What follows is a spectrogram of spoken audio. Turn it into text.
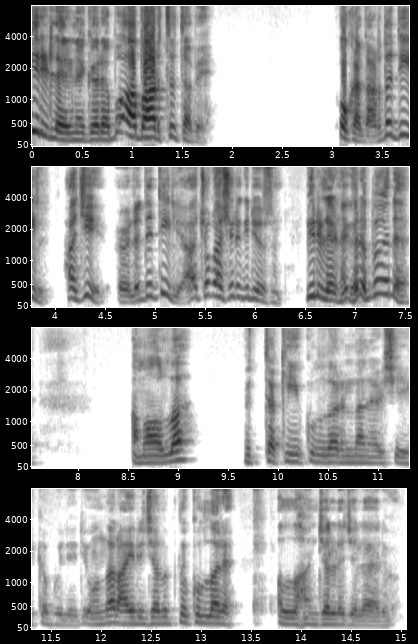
Birilerine göre bu abartı tabi. O kadar da değil. Hacı öyle de değil ya. Çok aşırı gidiyorsun. Birilerine göre böyle. Ama Allah müttaki kullarından her şeyi kabul ediyor. Onlar ayrıcalıklı kulları. Allah'ın Celle Celaluhu.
